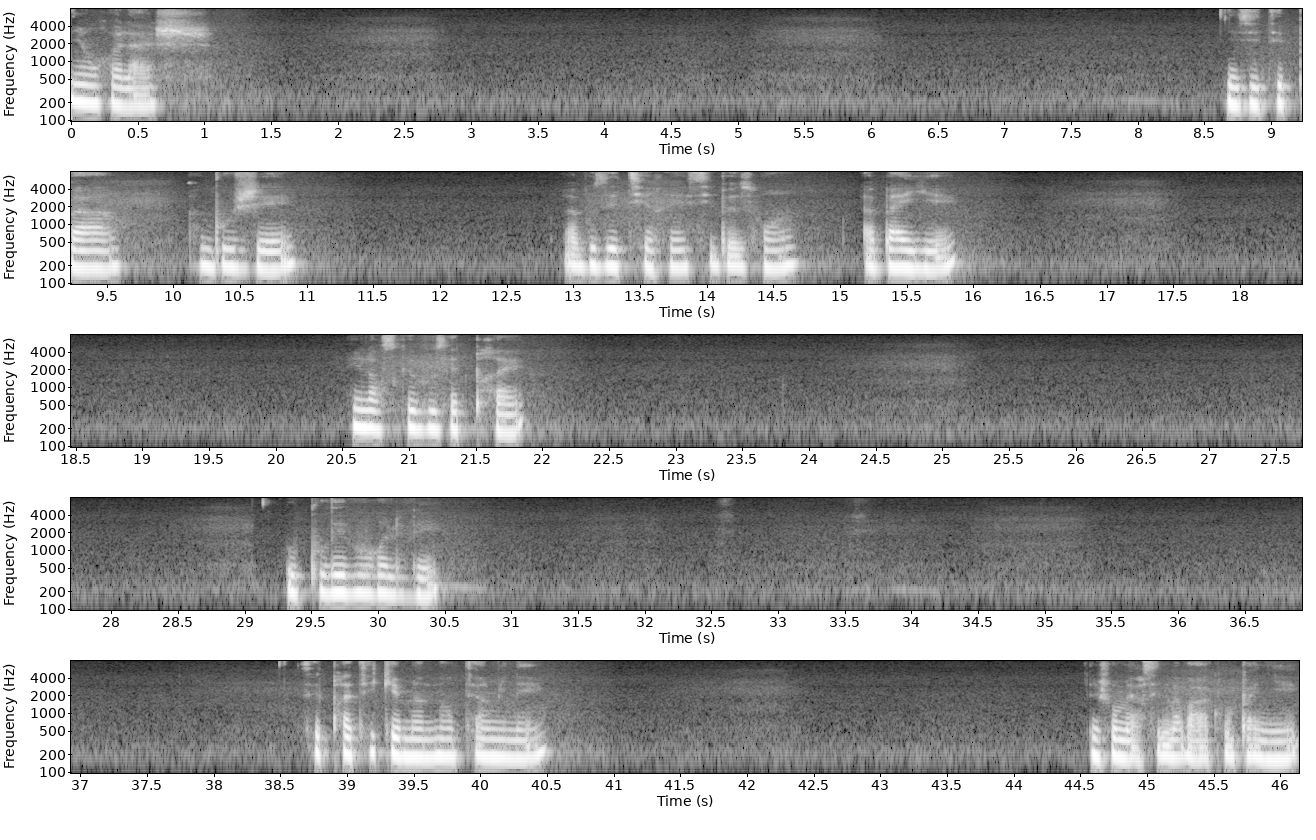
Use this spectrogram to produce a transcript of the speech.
Et on relâche. N'hésitez pas à bouger, à vous étirer si besoin, Et lorsque vous êtes prêt, vous pouvez vous relever. Cette pratique est maintenant terminée. Je vous remercie de m'avoir accompagné.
